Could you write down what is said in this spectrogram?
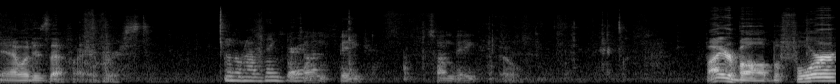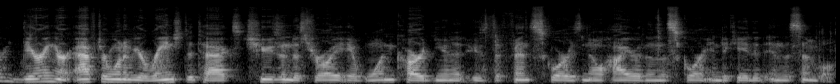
Yeah, what is that fire burst? I don't have a thing for It's it. on big. It's on big. Oh. Fireball. Before, during, or after one of your ranged attacks, choose and destroy a one card unit whose defense score is no higher than the score indicated in the symbol.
